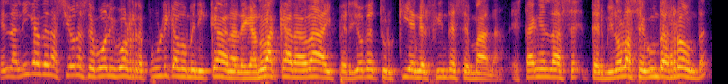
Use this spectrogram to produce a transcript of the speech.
en la Liga de Naciones de Voleibol, República Dominicana le ganó a Canadá y perdió de Turquía en el fin de semana. Están en la, terminó la segunda ronda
